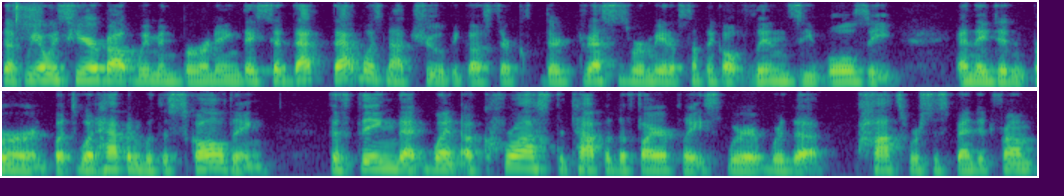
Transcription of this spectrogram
That we always hear about women burning. They said that that was not true because their their dresses were made of something called linsey woolsey, and they didn't burn. But what happened with the scalding, the thing that went across the top of the fireplace where where the pots were suspended from,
